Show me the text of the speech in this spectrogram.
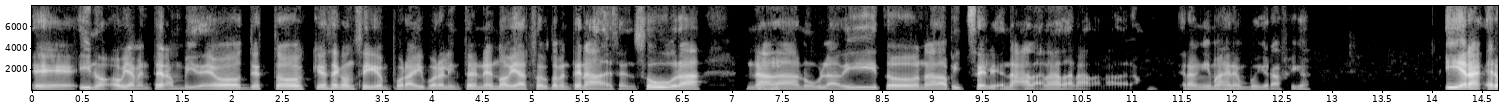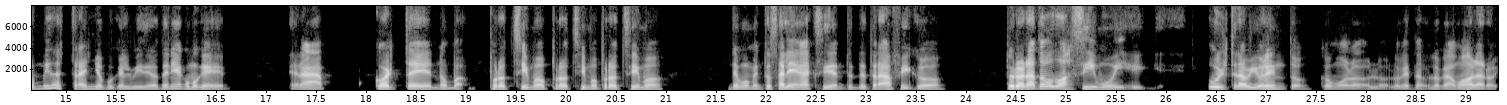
Eh, y no, obviamente eran videos de estos que se consiguen por ahí por el internet, no había absolutamente nada de censura, nada nubladito, nada pixel, nada, nada, nada, nada eran imágenes muy gráficas. Y era, era un video extraño porque el video tenía como que era corte, próximo, próximo, próximo. De momento salían accidentes de tráfico. Pero era todo así, muy ultra violento, como lo, que, lo que vamos a hablar hoy.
